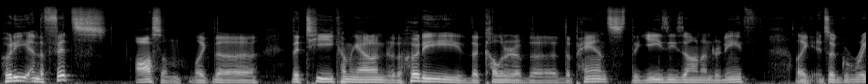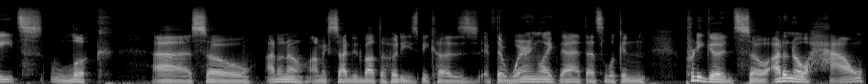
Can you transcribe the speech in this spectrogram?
hoodie, and the fits awesome. Like the the tee coming out under the hoodie, the color of the the pants, the Yeezys on underneath. Like it's a great look. Uh, so I don't know. I'm excited about the hoodies because if they're wearing like that, that's looking pretty good. So I don't know how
